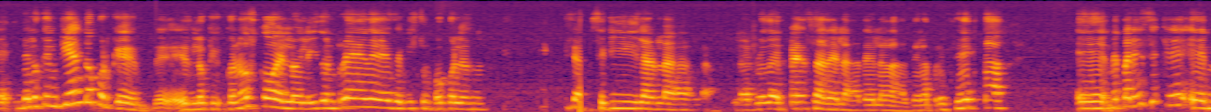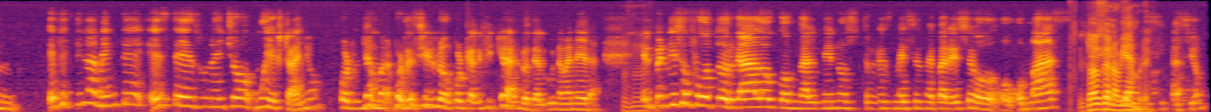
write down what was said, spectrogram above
Eh, de lo que entiendo, porque es eh, lo que conozco, lo he leído en redes, he visto un poco las noticias, seguí la, la, la, rueda de prensa de la, de la, de la prefecta. Eh, me parece que em, efectivamente este es un hecho muy extraño, por, llamar, por decirlo, por calificarlo de alguna manera. El permiso fue otorgado con al menos tres meses, me parece, o, o, más. El 2 de noviembre. anticipación.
